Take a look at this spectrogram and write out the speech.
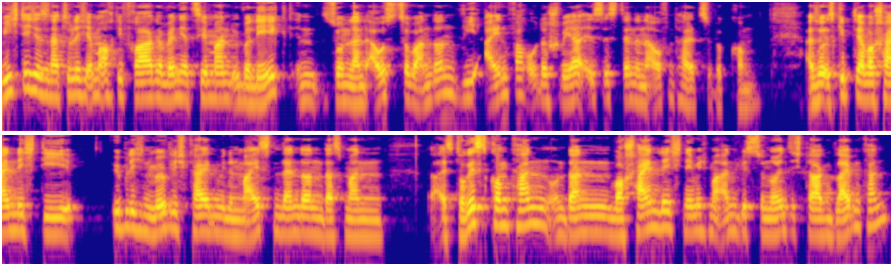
wichtig ist natürlich immer auch die Frage, wenn jetzt jemand überlegt, in so ein Land auszuwandern, wie einfach oder schwer ist es denn, einen Aufenthalt zu bekommen? Also es gibt ja wahrscheinlich die üblichen Möglichkeiten wie in den meisten Ländern, dass man als Tourist kommen kann und dann wahrscheinlich, nehme ich mal an, bis zu 90 Tagen bleiben kann.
